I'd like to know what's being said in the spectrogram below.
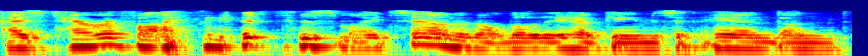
as terrifying as this might sound, and although they have games at hand on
